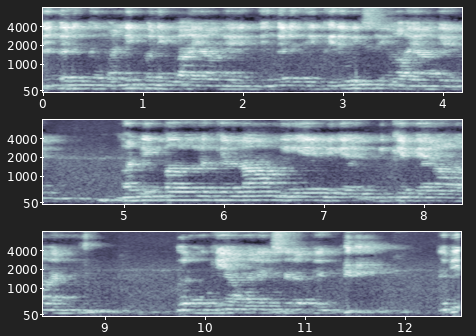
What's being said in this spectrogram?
எங்களுக்கு மன்னிப்பளிப்பாயாக எங்களுக்கு கிருவி செய்வாயாக. மன்னிப்பவர்களுக்கெல்லாம் நீயே மிக மிக்க மேலானவன். ஒரு முக்கிய அமலின் சிறப்பு. நபி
